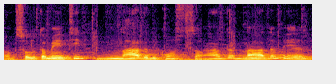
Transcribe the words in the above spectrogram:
absolutamente nada de construção, nada, nada mesmo.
